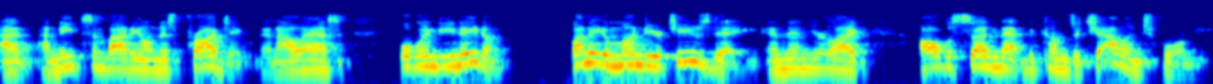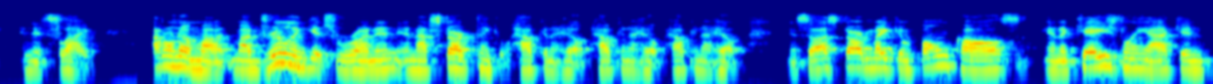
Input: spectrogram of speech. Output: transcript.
I, I need somebody on this project. And I'll ask, Well, when do you need them? Well, I need them Monday or Tuesday. And then you're like, all of a sudden that becomes a challenge for me. And it's like, I don't know, my, my drilling gets running and I start thinking, how can I help? How can I help? How can I help? And so I start making phone calls and occasionally I can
